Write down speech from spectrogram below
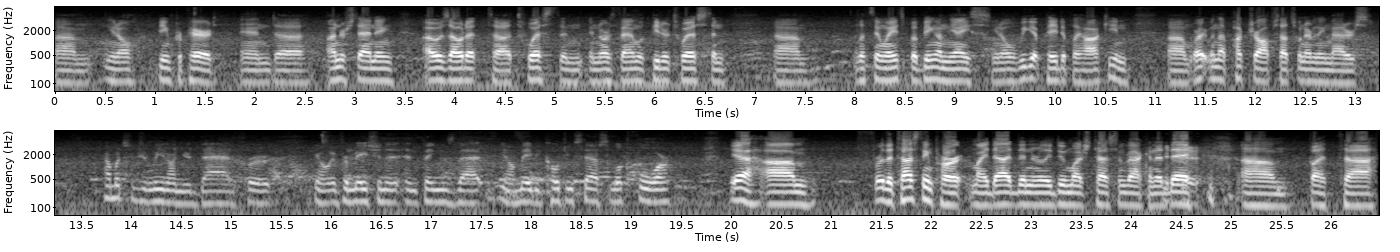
um, you know, being prepared and uh, understanding. I was out at uh, Twist in, in North Van with Peter Twist and um, lifting weights, but being on the ice. You know, we get paid to play hockey, and um, right when that puck drops, that's when everything matters. How much did you lean on your dad for, you know, information and, and things that you know maybe coaching staffs look for? Yeah, um, for the testing part, my dad didn't really do much testing back in the day. um, but uh,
